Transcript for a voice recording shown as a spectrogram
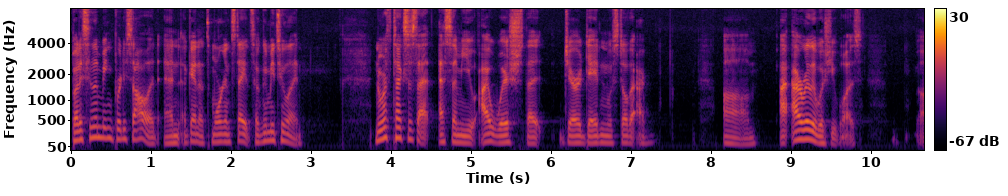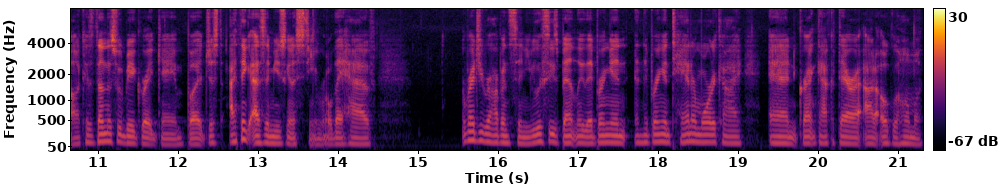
but I see them being pretty solid. And again, it's Morgan State, so give me Tulane. North Texas at SMU. I wish that Jared Dayton was still there. I, um, I, I really wish he was because uh, then this would be a great game. But just I think SMU is going to steamroll. They have Reggie Roberson, Ulysses Bentley. They bring in and they bring in Tanner Mordecai and Grant Calcaterra out of Oklahoma.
